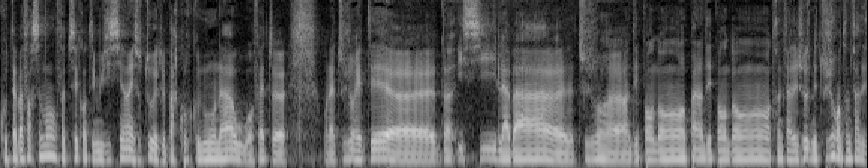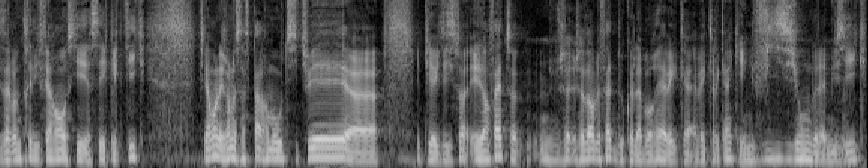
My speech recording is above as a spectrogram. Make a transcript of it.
qu'on t'as pas forcément en fait tu sais quand t'es musicien et surtout avec le parcours que nous on a où en fait euh, on a toujours été euh, ici là-bas euh, toujours euh, indépendant pas indépendant en train de faire des choses mais toujours en train de faire des albums très différents aussi et assez éclectiques. Finalement les gens ne savent pas vraiment où te situer euh, et puis avec des histoires et en fait j'a- j'adore le fait de collaborer avec avec quelqu'un qui a une vision de la musique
